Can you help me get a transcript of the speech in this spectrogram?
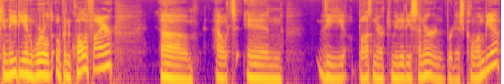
Canadian World Open Qualifier um, out in the Bosnier Community Center in British Columbia.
